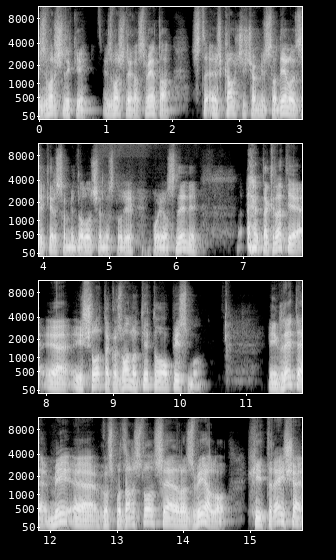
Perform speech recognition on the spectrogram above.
izvršniki, izvršnega sveta, s Kavčičami sodelovci, kjer so mi določene stvari pojasnili. Takrat je, je išlo tako zvano Titovo pismo. In gledajte, mi, eh, gospodarstvo se je razvijalo hitrejše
